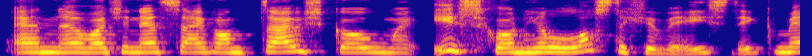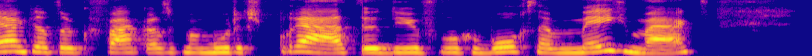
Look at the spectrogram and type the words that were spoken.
En uh, wat je net zei van thuiskomen is gewoon heel lastig geweest. Ik merk dat ook vaak als ik met moeders praat, die een vroege geboorte hebben meegemaakt.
